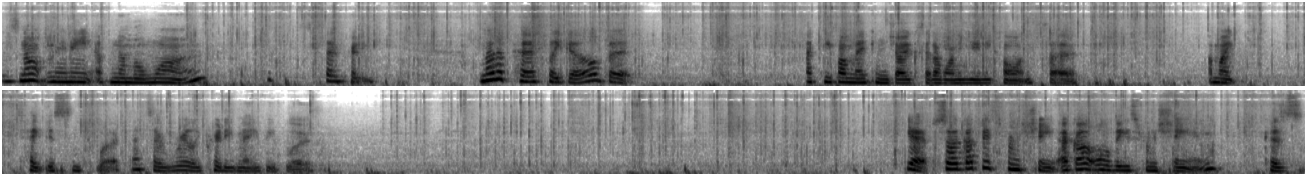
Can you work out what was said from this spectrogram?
There's not many of number one. so pretty. I'm not a purpley girl, but I keep on making jokes that I want a unicorn, so I might take this into work. That's a really pretty navy blue. Yeah, so I got this from Shein. I got all these from Shein because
